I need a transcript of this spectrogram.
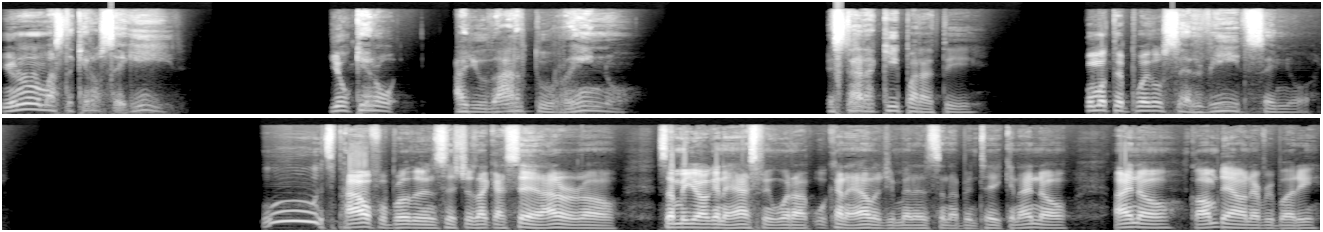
Yo no nomás te quiero seguir. Yo quiero ayudar tu reino. Estar aquí para ti. ¿Cómo te puedo servir, Señor? Ooh, it's powerful, brothers and sisters. Like I said, I don't know. Some of you are going to ask me what, I, what kind of allergy medicine I've been taking. I know. I know. Calm down, everybody.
